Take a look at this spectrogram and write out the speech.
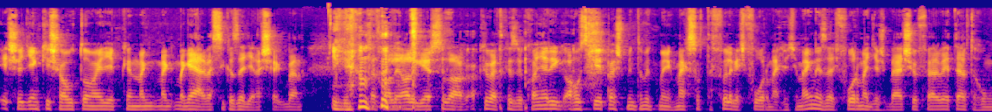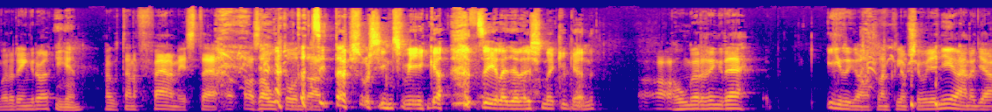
és egy ilyen kis autó egyébként meg, meg, meg elveszik az egyenesekben. Igen. Tehát alig, alig érsz oda a következő kanyarig, ahhoz képest, mint amit mondjuk megszokta, főleg egy Forma 1. Hogyha megnézel egy Forma 1-es belső felvételt a Hungaroringről, igen. meg utána felmész te az autóddal. Azt hittem, sosincs vége a célegyenesnek, igen. A Hungaroringre irgalmatlan különbség. Ugye nyilván ugye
